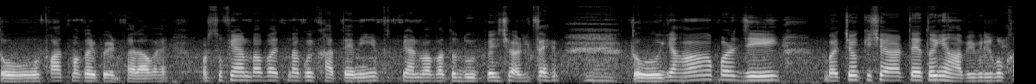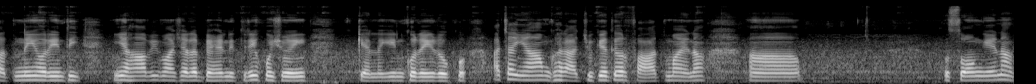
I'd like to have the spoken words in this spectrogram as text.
तो फातिमा का ही पेट भरा हुआ है। और सुफियान बाबा इतना कोई खाते नहीं है। सुफियान बाबा तो दूध पे ही चढ़ते हैं। तो यहाँ पर जी, बच्चों की शरारतें तो यहाँ भी बिल्कुल ख़त्म नहीं हो रही थी। यहाँ भी माशाल्लाह बहन इतनी खुश हुई, कहने लगी, इनको नहीं रोको। अच्छा यहाँ हम घर आ चुके थे और फातिमा है ना वो सॉन्ग है ना,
